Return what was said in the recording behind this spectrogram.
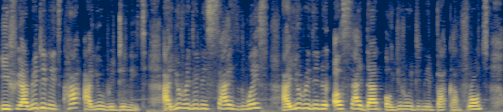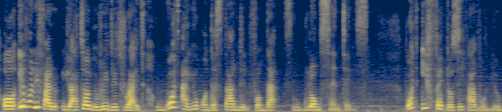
If you are reading it how are you reading it? Are you reading it sideways? Are you reading it upside down or you reading it back and front? Or even if I, you are told you read it right what are you understanding from that long sentence? What effect does it have on you?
